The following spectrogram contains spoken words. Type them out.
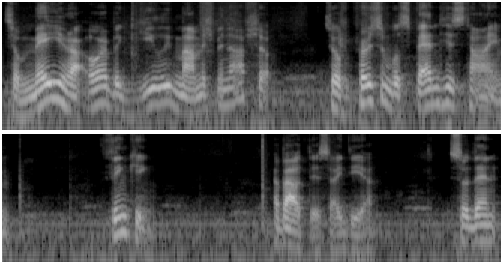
So meir or begili mamish benafsho. So if a person will spend his time thinking about this idea, so then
